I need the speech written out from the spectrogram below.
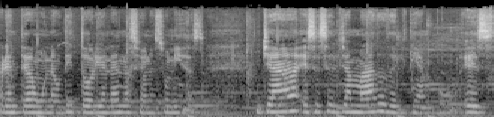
frente a un auditorio en las Naciones Unidas. Ya ese es el llamado del tiempo, es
